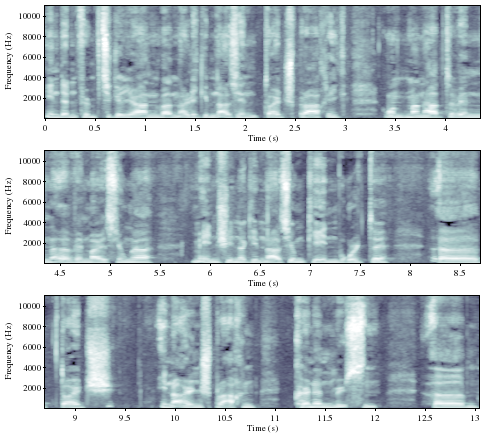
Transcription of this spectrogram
in den 50er Jahren waren alle Gymnasien deutschsprachig und man hat, wenn, äh, wenn man als junger Mensch in ein Gymnasium gehen wollte, äh, Deutsch in allen Sprachen können müssen. Ähm,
